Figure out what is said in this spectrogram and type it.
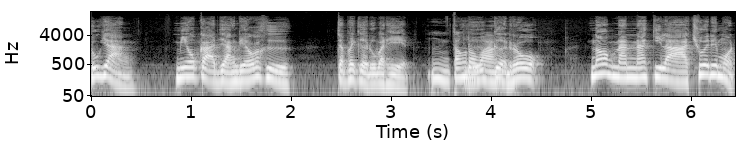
ทุกอย่างมีโอกาสอย่างเดียวก็คือ จะไปเกิดอุบัติเหตุอืมต้องระวังหเกิดโรค นอกนั้นนะกีฬาช่วยได้หมด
